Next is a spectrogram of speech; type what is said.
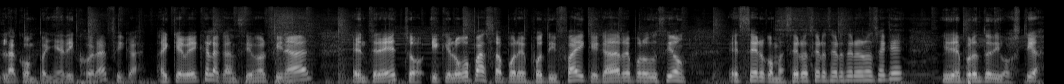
la compañía discográfica. Hay que ver que la canción al final, entre esto y que luego pasa por Spotify, que cada reproducción es 0,0000 no sé qué, y de pronto digo, hostia,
